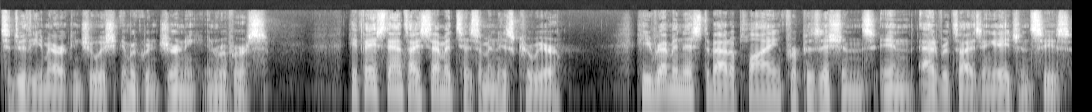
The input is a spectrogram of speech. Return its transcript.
to do the American Jewish immigrant journey in reverse. He faced anti Semitism in his career. He reminisced about applying for positions in advertising agencies.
